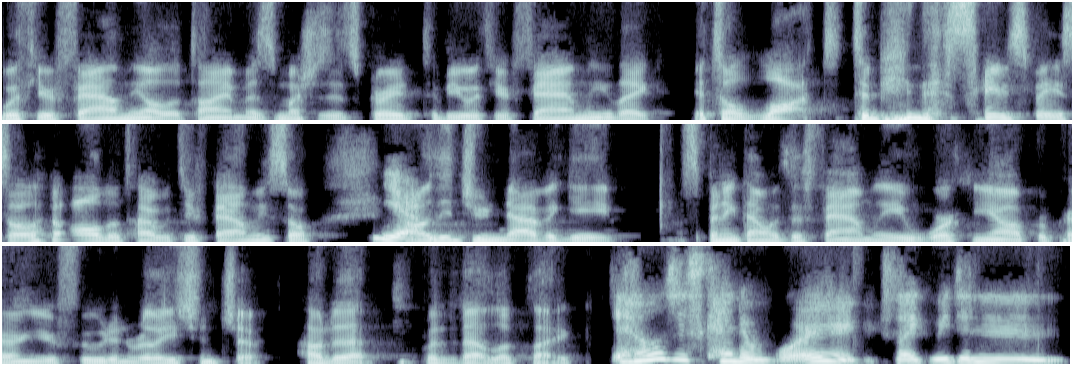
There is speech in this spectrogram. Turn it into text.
with your family all the time, as much as it's great to be with your family, like it's a lot to be in the same space all, all the time with your family. So, yeah. how did you navigate spending time with the family, working out, preparing your food and relationship? How did that, what did that look like? It all just kind of worked. Like we didn't,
